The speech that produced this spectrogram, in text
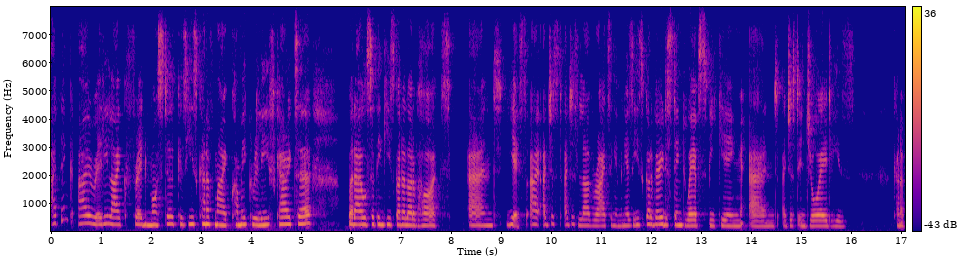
I think I really like Fred Mostert because he's kind of my comic relief character but I also think he's got a lot of heart. And yes, I, I just I just love writing him, and he's he's got a very distinct way of speaking, and I just enjoyed his kind of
